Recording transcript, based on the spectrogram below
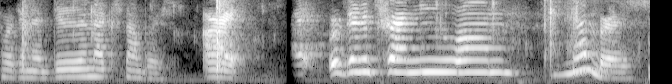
we're going to do the next numbers. Alright. Alright, We're going to try new um numbers.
